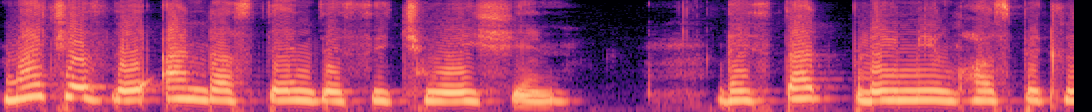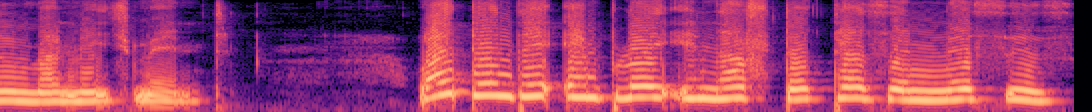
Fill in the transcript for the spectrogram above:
much as they understand the situation, they start blaming hospital management. Why don't they employ enough doctors and nurses?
